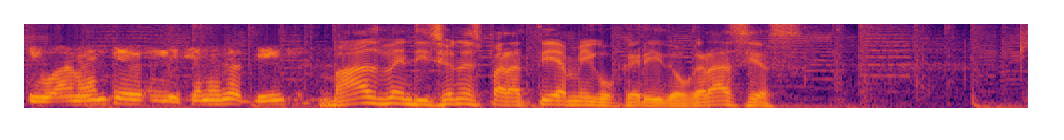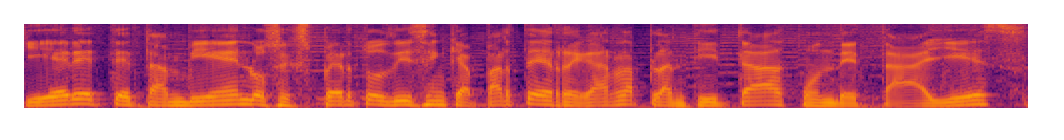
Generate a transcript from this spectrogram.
Igualmente, bendiciones a ti. Más bendiciones para ti, amigo querido. Gracias. Quiérete también. Los expertos dicen que aparte de regar la plantita con detalles,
